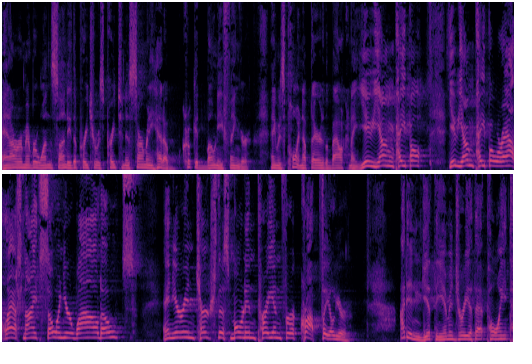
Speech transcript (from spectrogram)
And I remember one Sunday the preacher was preaching his sermon. He had a crooked, bony finger. And he was pointing up there to the balcony. You young people, you young people were out last night sowing your wild oats and you're in church this morning praying for a crop failure. I didn't get the imagery at that point.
